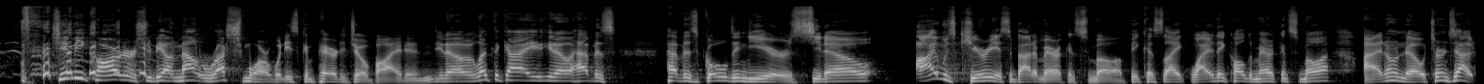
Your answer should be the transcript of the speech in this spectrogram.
Jimmy Carter should be on Mount Rushmore when he's compared to Joe Biden. You know, let the guy, you know, have his have his golden years. You know, I was curious about American Samoa because, like, why are they called American Samoa? I don't know. It turns out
